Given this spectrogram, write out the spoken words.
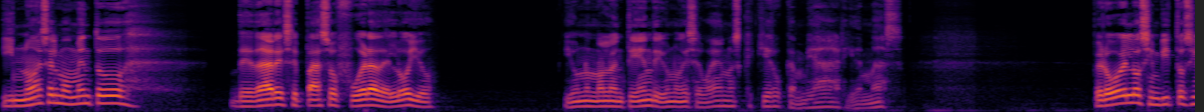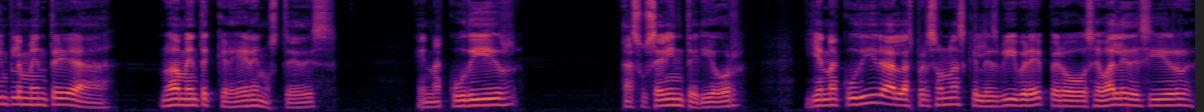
Y no es el momento de dar ese paso fuera del hoyo. Y uno no lo entiende y uno dice, bueno, es que quiero cambiar y demás. Pero hoy los invito simplemente a nuevamente creer en ustedes, en acudir a su ser interior y en acudir a las personas que les vibre, pero se vale decir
